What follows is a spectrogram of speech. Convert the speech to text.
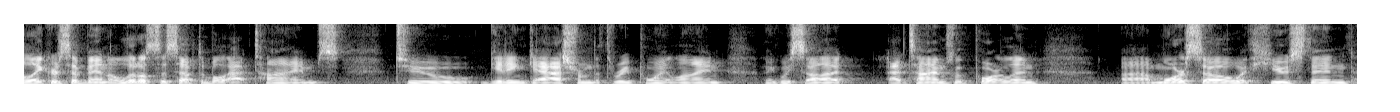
Lakers have been a little susceptible at times to getting gas from the three point line. I think we saw it at times with Portland. Uh, more so with Houston.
